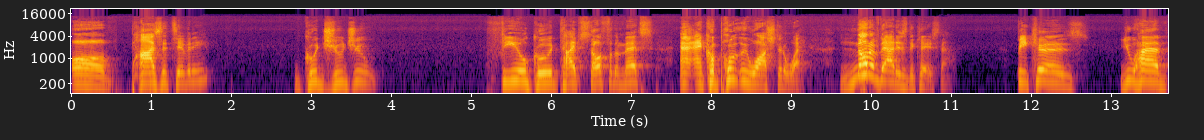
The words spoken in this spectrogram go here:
of positivity, good juju, feel good type stuff for the Mets and, and completely washed it away. None of that is the case now because you have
